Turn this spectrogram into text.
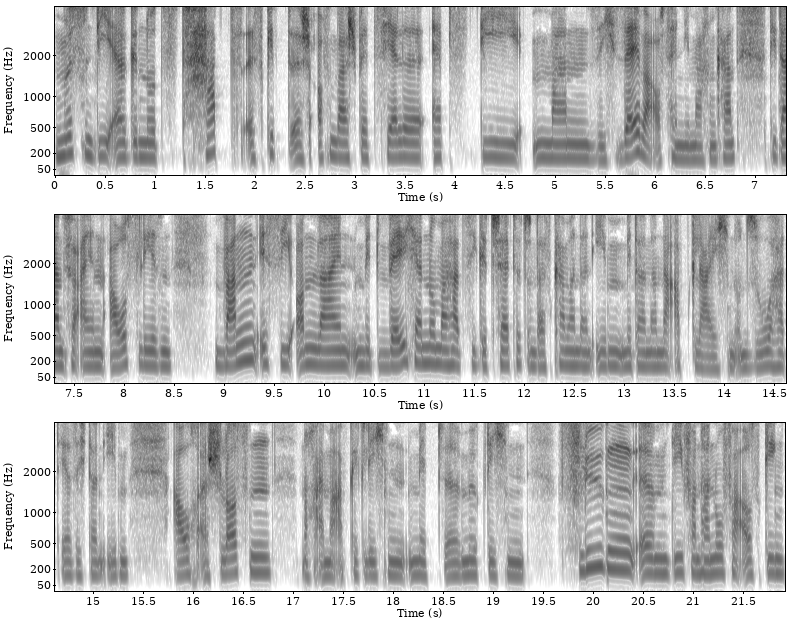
müssen, die er genutzt hat. Es gibt äh, offenbar spezielle Apps, die man sich selber aufs Handy machen kann, die dann für einen auslesen, wann ist sie online, mit welcher Nummer hat sie gechattet und das kann man dann eben miteinander abgleichen. Und so hat er sich dann eben auch erschlossen, noch einmal abgeglichen mit äh, möglichen Flügen, ähm, die von Hannover ausgingen,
